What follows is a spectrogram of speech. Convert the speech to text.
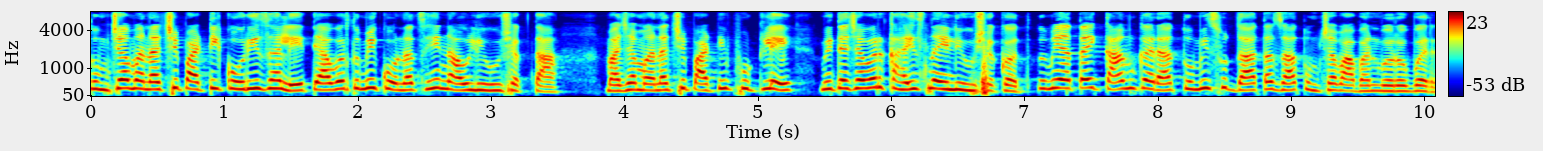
तुमच्या मनाची पाटी कोरी झाली त्यावर तुम्ही कोणाचंही नाव लिहू शकता. माझ्या मनाची पाटी फुटले मी त्याच्यावर काहीच नाही लिहू शकत. तुम्ही आता एक काम करा तुम्ही सुद्धा आता जा तुमच्या बाबांबरोबर.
